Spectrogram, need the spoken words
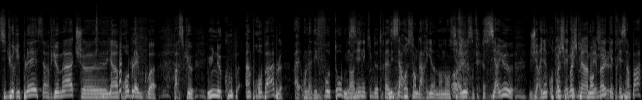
c'est du replay, c'est un vieux match, euh, il y a un problème quoi. Parce que une coupe improbable, on a des photos, mais Non, on une équipe de 13. mais ça ressemble à rien. Non, non, sérieux, c'est- sérieux. J'ai rien contre Moi, je- cette moi, je mets un bémol. qui est très sympa.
